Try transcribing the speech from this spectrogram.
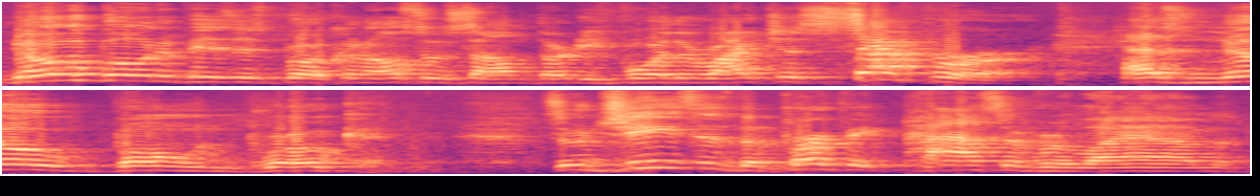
No bone of his is broken. Also, Psalm 34 the righteous sufferer has no bone broken. So, Jesus, the perfect Passover lamb,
